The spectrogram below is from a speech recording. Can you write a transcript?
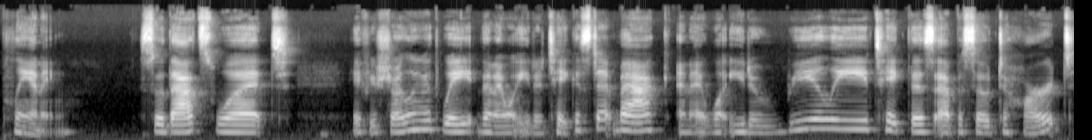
planning. So that's what if you're struggling with weight, then I want you to take a step back and I want you to really take this episode to heart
